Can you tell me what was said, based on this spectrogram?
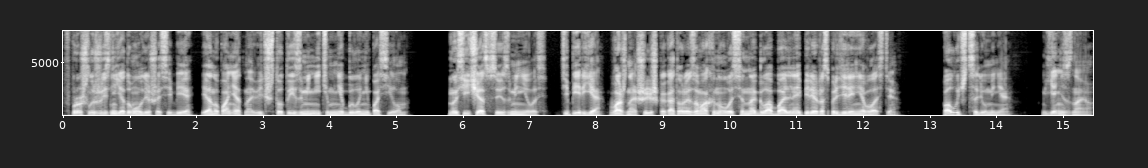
В прошлой жизни я думал лишь о себе, и оно понятно, ведь что-то изменить мне было не по силам. Но сейчас все изменилось. Теперь я — важная шишка, которая замахнулась на глобальное перераспределение власти. Получится ли у меня? Я не знаю.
